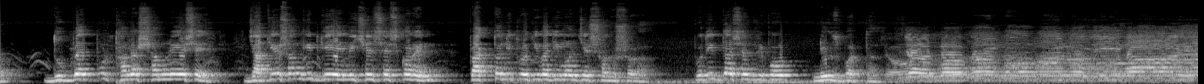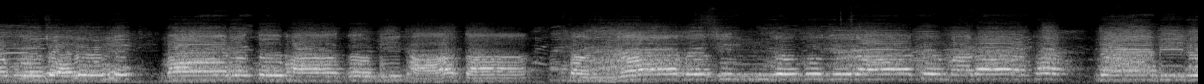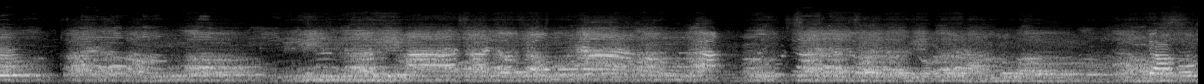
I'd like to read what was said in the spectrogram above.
দুবরাজপুর থানার সামনে এসে জাতীয় সংগীত গেয়ে মিছিল শেষ করেন প্রাক্তনী প্রতিবাদী মঞ্চের সদস্যরা। প্রদীপ দাসের রিপোর্ট, নিউজ বার্তা। ভারত সিন্ধু, গুজরাট, মারাঠা। Ya.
